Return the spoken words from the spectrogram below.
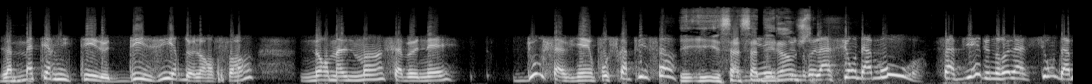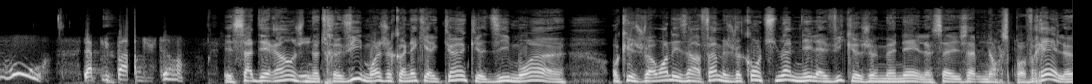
La maternité, le désir de l'enfant, normalement, ça venait, d'où ça vient? Faut se rappeler ça. Et, et ça, ça vient dérange? d'une relation d'amour. Ça vient d'une relation d'amour, la plupart du temps. Et ça dérange notre vie. Moi, je connais quelqu'un qui a dit, moi, euh, OK, je veux avoir des enfants, mais je veux continuer à mener la vie que je menais. Là. Ça- ça- non, c'est pas vrai. Là.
